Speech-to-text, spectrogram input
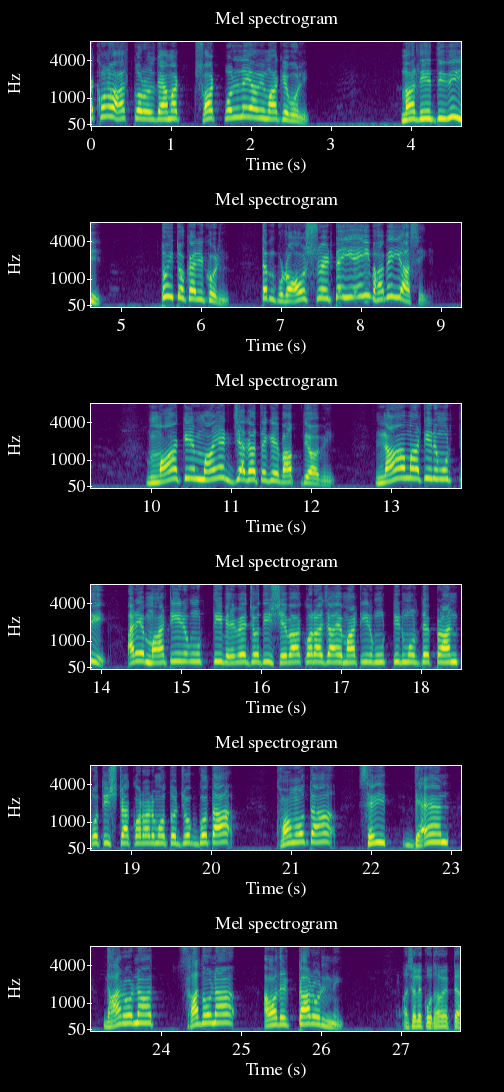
এখনও হাত খরচ দেয়। আমার শর্ট পড়লেই আমি মাকে বলি, মা দিয়ে দিবি? তুই তো তোকারি করি। তা রহস্য এটাই, এইভাবেই আসে। মাকে মায়ের জায়গা থেকে ভাবতে হবে। না মাটির মূর্তি। আরে মাটির মূর্তি ভেবে যদি সেবা করা যায়, মাটির মূর্তির মধ্যে প্রাণ প্রতিষ্ঠা করার মতো যোগ্যতা, ক্ষমতা, সেই ধ্যান, ধারণা, সাধনা আমাদের কারণ নেই। আসলে কোথাও একটা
